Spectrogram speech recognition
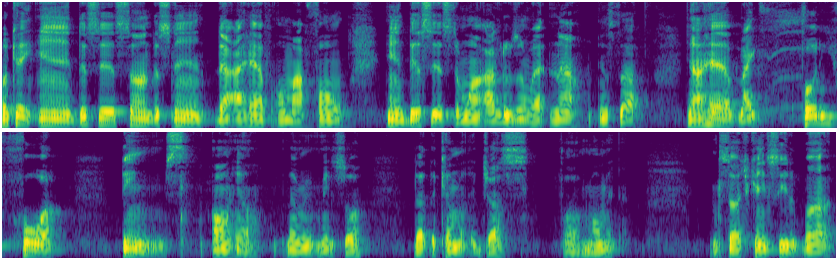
Okay, and this is some the stand that I have on my phone. And this is the one I'm losing right now and stuff. And I have like 44 themes on here. Let me make sure that the camera adjusts for a moment. And so you can't see it, but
